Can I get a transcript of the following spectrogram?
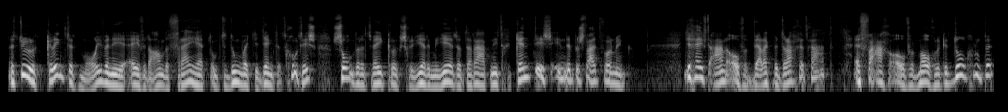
Natuurlijk klinkt het mooi wanneer je even de handen vrij hebt om te doen wat je denkt dat goed is, zonder het wekelijks gejeremieerd dat de raad niet gekend is in de besluitvorming. Je geeft aan over welk bedrag het gaat en vaag over mogelijke doelgroepen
